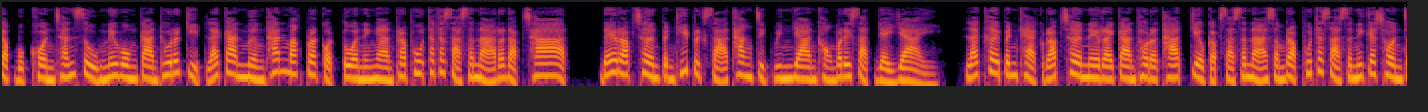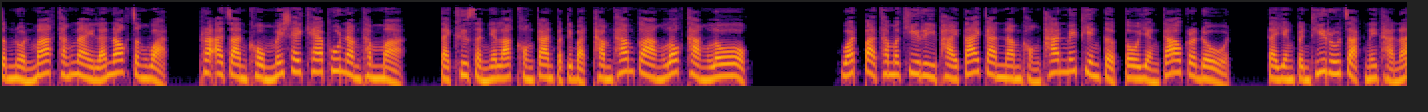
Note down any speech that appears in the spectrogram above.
กับบุคคลชั้นสูงในวงการธุรกิจและการเมืองท่านมักปรากฏตัวในงานพระพุทธศาสนาระดับชาติ ได้รับเชิญเป็นที่ปรึกษาทางจิตวิญญาณของบริษัทใหญ่ ๆ และเคยเป็นแขกรับเชิญในรายการโทรทัศน์เกี่ยวกับศาสนาสำหรับพุทธศาสนิกชนจำนวนมากทั้งในและนอกจังหวัด พระอาจารย์คมไม่ใช่แค่ผู้นำธรรมะ แต่คือสัญญลักษณ์ของการปฏิบัติธรรมท่ามกลางโลกทางโลก วัดป่าธรรมคีรีภายใต้การนำของท่านไม่เพียงเติบโตอย่างก้าวกระโดด แต่ยังเป็นที่รู้จักในฐานะ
